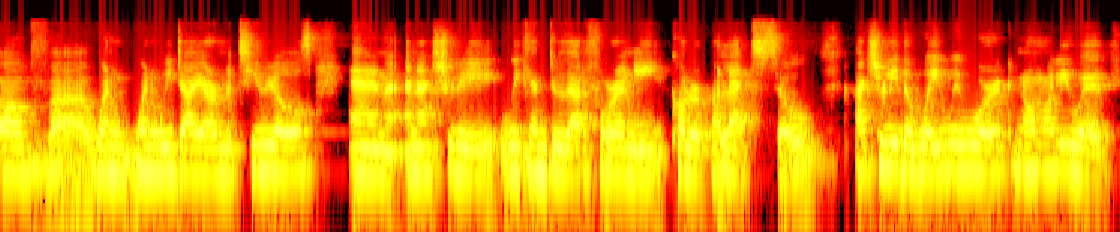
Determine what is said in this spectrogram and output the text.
of uh, when when we dye our materials and and actually we can do that for any color palette. So actually the way we work normally with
